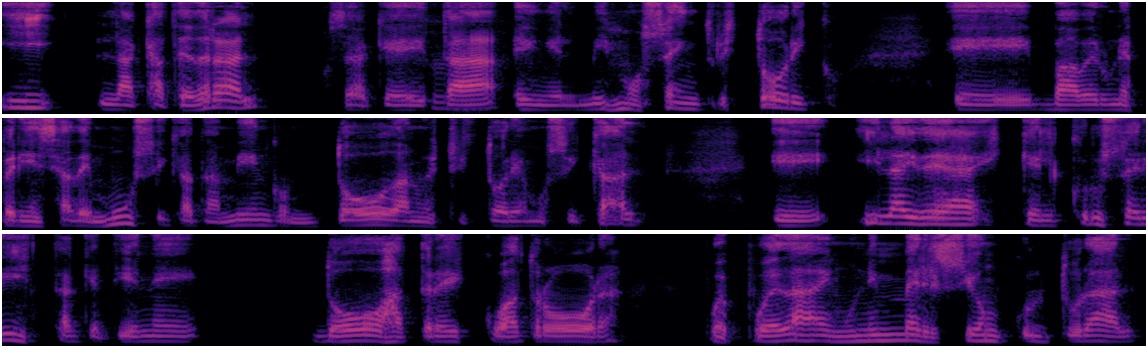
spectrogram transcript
y la catedral, o sea que está en el mismo centro histórico. Eh, va a haber una experiencia de música también con toda nuestra historia musical. Eh, y la idea es que el crucerista que tiene dos a tres, cuatro horas, pues pueda en una inmersión cultural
